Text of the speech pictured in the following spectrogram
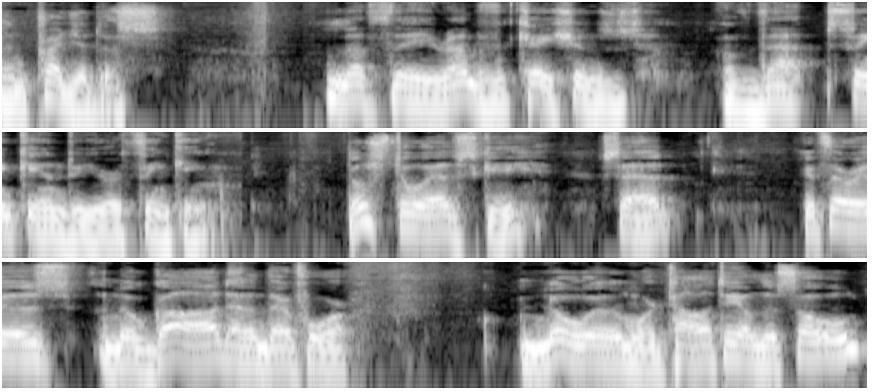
and prejudice. Let the ramifications of that sink into your thinking. Dostoevsky said, if there is no God and therefore no immortality of the soul,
